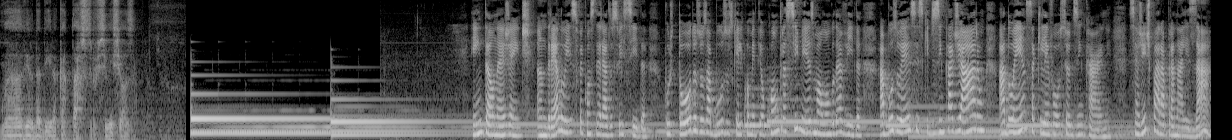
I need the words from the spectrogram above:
Uma verdadeira catástrofe silenciosa. Então, né, gente? André Luiz foi considerado suicida por todos os abusos que ele cometeu contra si mesmo ao longo da vida. Abusos esses que desencadearam a doença que levou ao seu desencarne. Se a gente parar para analisar,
